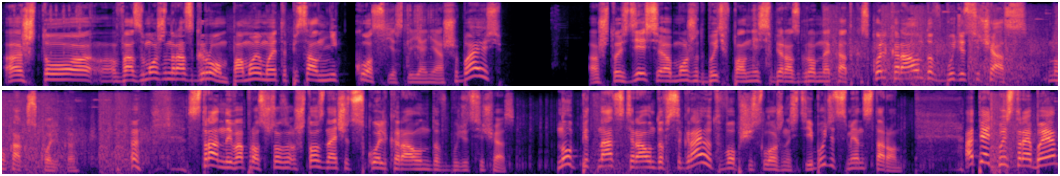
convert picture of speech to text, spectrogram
э, что возможен разгром. По-моему, это писал Ник Кос, если я не ошибаюсь. А что здесь э, может быть вполне себе разгромная катка. Сколько раундов будет сейчас? Ну, как сколько? Странный вопрос. Что, что значит, сколько раундов будет сейчас? Ну, 15 раундов сыграют в общей сложности, и будет смена сторон. Опять быстрая Б.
